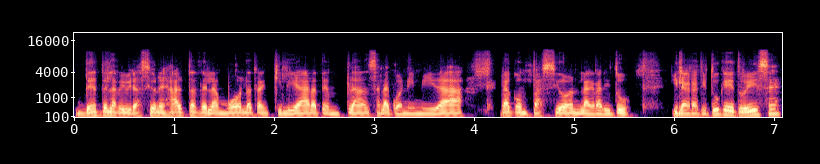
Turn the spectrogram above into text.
desde las vibraciones altas del amor, la tranquilidad, la templanza, la ecuanimidad, la compasión, la gratitud. Y la gratitud que tú dices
